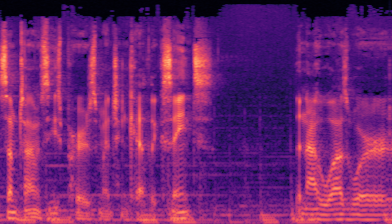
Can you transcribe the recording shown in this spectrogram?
Sometimes these prayers mention Catholic saints. The Nahuas were,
